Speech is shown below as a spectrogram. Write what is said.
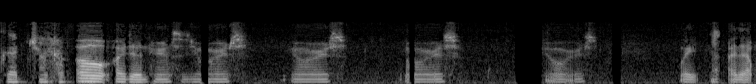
good chunk of... Oh, I did. Here, this is yours. Yours. Yours. Yours. Wait, I, that,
